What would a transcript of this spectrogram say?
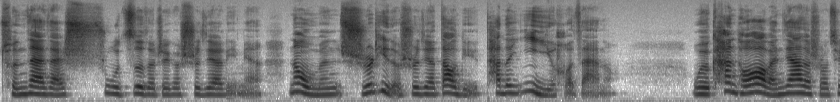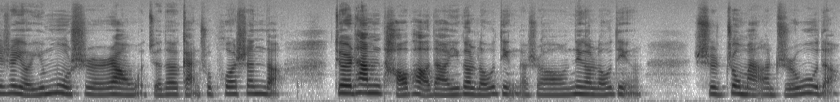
存在在数字的这个世界里面。那我们实体的世界到底它的意义何在呢？我看《头号玩家》的时候，其实有一幕是让我觉得感触颇深的，就是他们逃跑到一个楼顶的时候，那个楼顶是种满了植物的。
